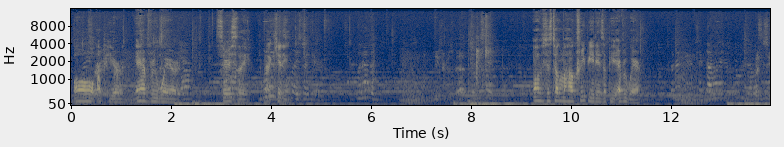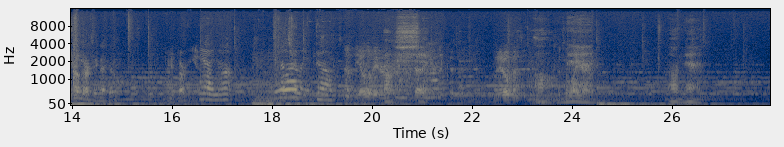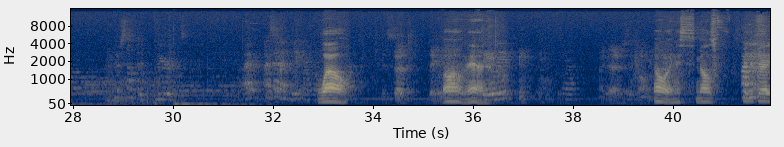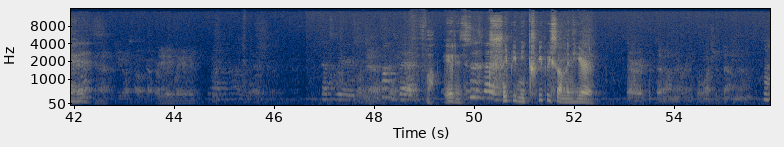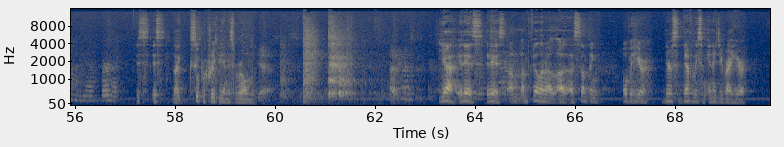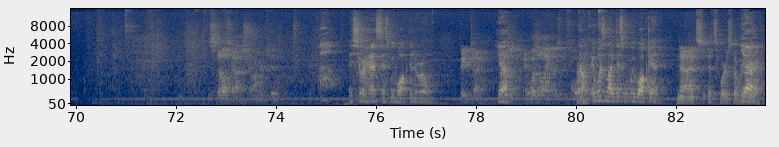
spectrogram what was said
It's creepy all up here, everywhere. Seriously, What not kidding. Right? What happened? These are just beds. What did you say? Oh, I was just talking about how creepy it is up here everywhere. Come in here. Check that one out. But see how dark they got down? It dark again. Yeah, I know. That's What really the? It's not the elevator Oh, opening uh, shit. inside, because when it opens, it Oh puts a light man. Oh man. Wow. It said. Oh man. Daily? My dad used to call me Oh, and it smells Are really you bad in here. serious? Daily Whaley. That's weird. Yeah. It's on his bed. Fuck. It is Look at his bed. creepy me creepy some in here. Sorry, I put that on there. We're gonna have to wash it down now. Oh, yeah. Burn it. It's it's like super creepy in this room. Yes. Heaviness in here. Yeah, it is. It is. I'm I'm feeling a, a, a something over here. There's definitely some energy right here. The smell's gotten stronger too. It sure has since we walked in the room. Big time. Yeah. It wasn't, it wasn't like this before. No, it wasn't like this when we walked in. No, it's, it's worse over Yeah. here.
